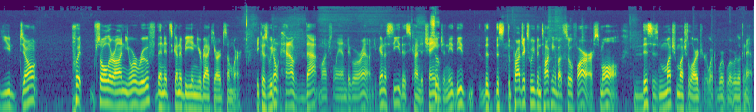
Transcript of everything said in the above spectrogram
you don't put solar on your roof, then it's going to be in your backyard somewhere because we don't have that much land to go around. You're going to see this kind of change, and the the, the this, the projects we've been talking about so far are small. This is much much larger. What we're, what we're looking at.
